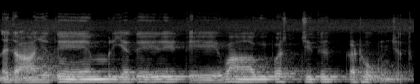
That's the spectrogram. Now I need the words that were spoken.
ನ ಜಾಯತೆ ಮ್ರಿಯತೆ ತೇವಾ ವಿಪಶ್ಚಿತ್ ಕಠೋಪನಿಷತ್ತು.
